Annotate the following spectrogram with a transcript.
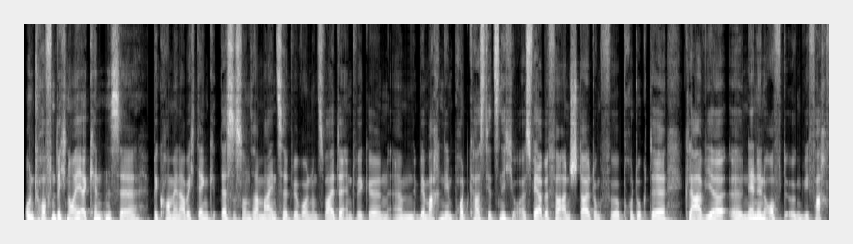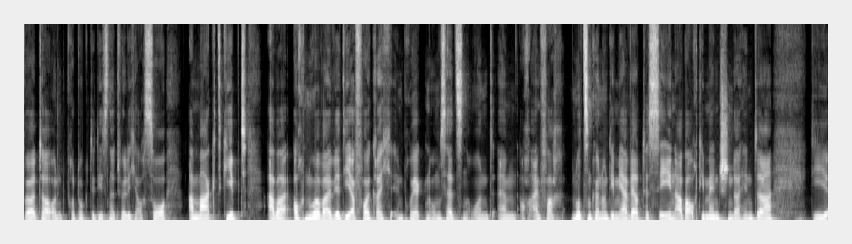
und hoffentlich neue Erkenntnisse bekommen. Aber ich denke, das ist unser Mindset. Wir wollen uns weiterentwickeln. Ähm, wir machen den Podcast jetzt nicht als Werbeveranstaltung für Produkte. Klar, wir äh, nennen oft irgendwie Fachwörter und Produkte, die es natürlich auch so am Markt gibt, aber auch nur, weil wir die erfolgreich in Projekten umsetzen und ähm, auch einfach nutzen können und die Mehrwerte sehen, aber auch die Menschen dahinter die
